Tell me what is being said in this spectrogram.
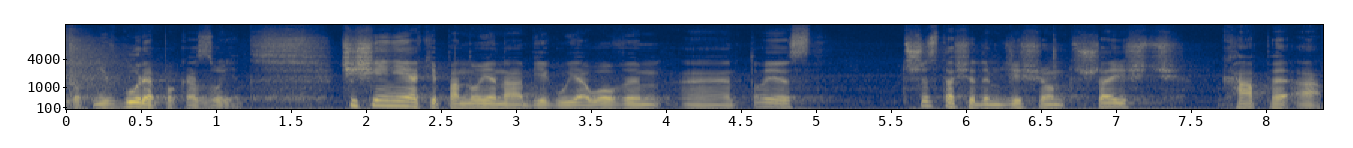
stopni w górę pokazuje. Ciśnienie, jakie panuje na biegu jałowym, e, to jest 376 kPa.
